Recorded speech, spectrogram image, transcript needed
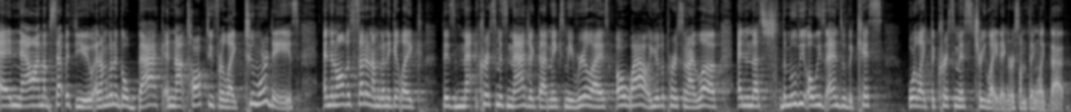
and now I'm upset with you, and I'm gonna go back and not talk to you for like two more days. And then all of a sudden, I'm gonna get like this ma- Christmas magic that makes me realize, oh wow, you're the person I love. And then the, sh- the movie always ends with a kiss or like the Christmas tree lighting or something like that.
